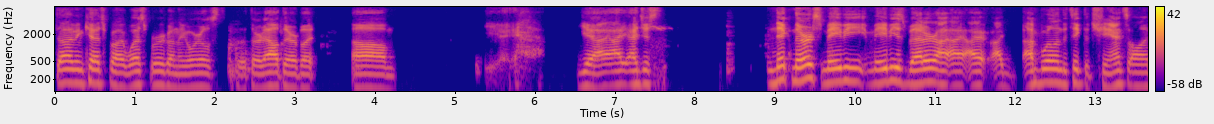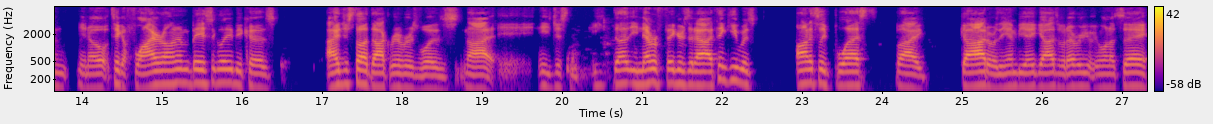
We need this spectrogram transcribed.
diving catch by Westburg on the Orioles, the third out there. But um, yeah, yeah, I, I just Nick Nurse maybe maybe is better. I, I I I'm willing to take the chance on you know take a flyer on him basically because I just thought Doc Rivers was not. He just he does he never figures it out. I think he was honestly blessed by God or the NBA gods, whatever you, you want to say,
